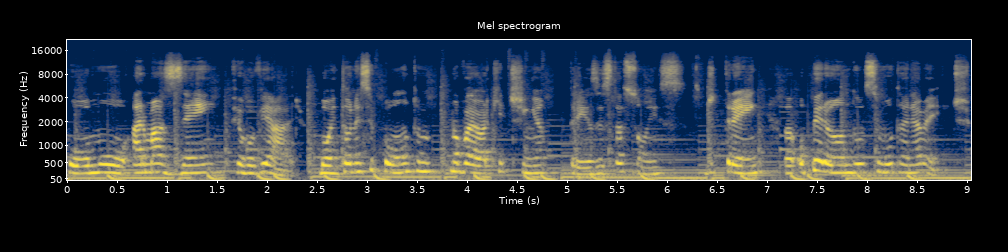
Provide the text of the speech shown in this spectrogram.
como armazém ferroviário. Bom, então nesse ponto, Nova York tinha três estações de trem uh, operando simultaneamente.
